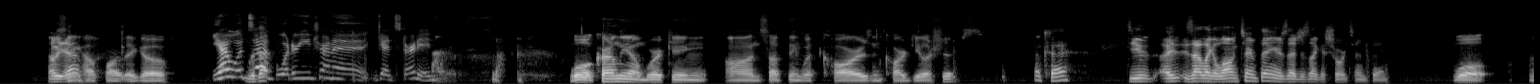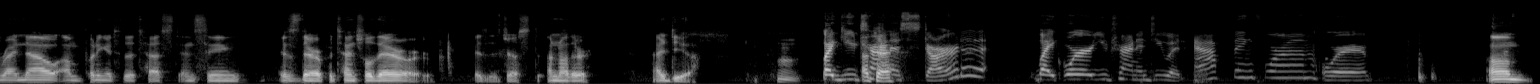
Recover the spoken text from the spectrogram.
Oh seeing how far they go. Yeah, what's With up? that- What are you trying to get started? Well, currently I'm working on something with cars and car dealerships. okay. Do you uh, is that like a long term thing or is that just like a short term thing? Well, right now I'm putting it to the test and seeing is there a potential there or is it just another idea? Like you trying Okay. to start it? Like, or are you trying to do an app thing for them? Or Um,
